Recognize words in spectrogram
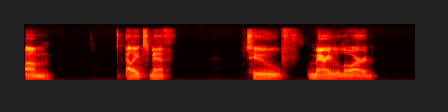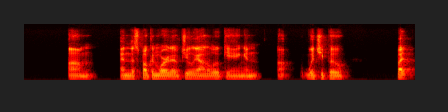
um Elliott Smith to Mary Lou Lord um and the spoken word of Juliana Luecking and uh, Witchy Poo. But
